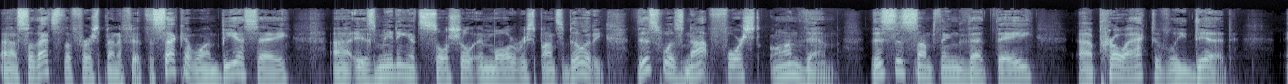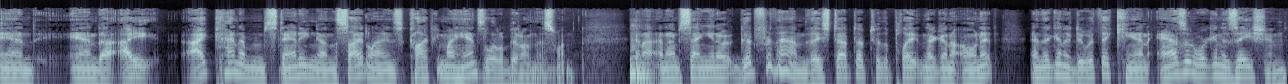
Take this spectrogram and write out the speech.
Uh, so that's the first benefit. The second one, BSA, uh, is meeting its social and moral responsibility. This was not forced on them. This is something that they uh, proactively did, and and uh, I I kind of am standing on the sidelines, clapping my hands a little bit on this one. And, I, and I'm saying, you know, good for them. They stepped up to the plate and they're going to own it and they're going to do what they can as an organization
